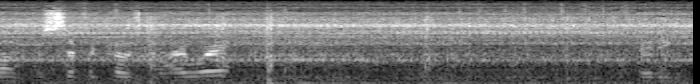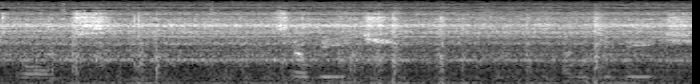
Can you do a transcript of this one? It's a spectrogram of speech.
on Pacific Coast Highway, heading towards Seal Beach, Huntington Beach,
